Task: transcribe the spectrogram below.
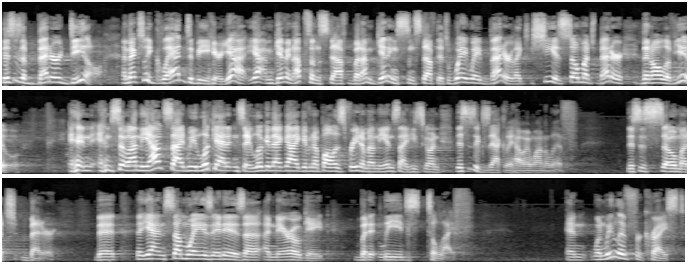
this is a better deal. I'm actually glad to be here. Yeah, yeah, I'm giving up some stuff, but I'm getting some stuff that's way, way better. Like, she is so much better than all of you. And, and so on the outside, we look at it and say, look at that guy giving up all his freedom. On the inside, he's going, this is exactly how I want to live. This is so much better. That, that yeah, in some ways it is a, a narrow gate, but it leads to life. And when we live for Christ,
